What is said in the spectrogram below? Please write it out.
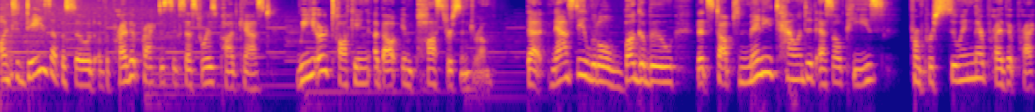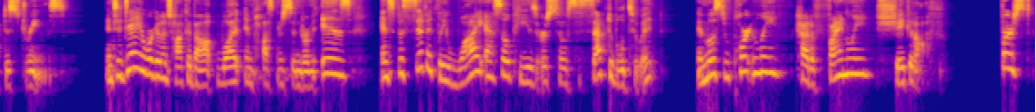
On today's episode of the Private Practice Success Stories podcast, we are talking about imposter syndrome, that nasty little bugaboo that stops many talented SLPs from pursuing their private practice dreams. And today we're going to talk about what imposter syndrome is and specifically why SLPs are so susceptible to it, and most importantly, how to finally shake it off. First,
